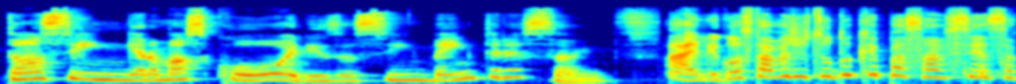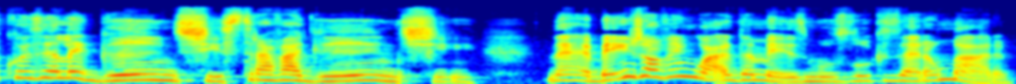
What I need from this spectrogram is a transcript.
Então, assim, eram umas cores, assim, bem interessantes. Ah, ele gostava de tudo que passava, assim, essa coisa elegante, extravagante né? Bem jovem guarda mesmo, os looks eram mara.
